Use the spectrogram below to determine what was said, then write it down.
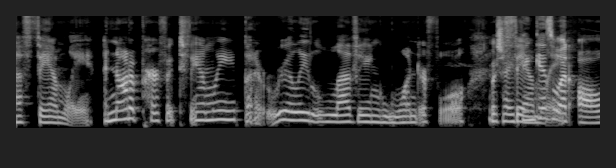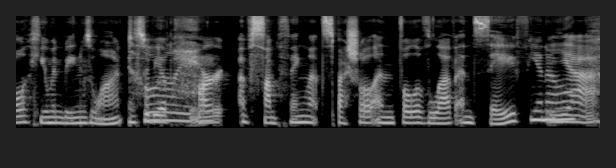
a family and not a perfect family, but a really loving, wonderful. Which I think is what all human beings want is to be a part of something that's special and full of love and safe, you know? Yeah.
